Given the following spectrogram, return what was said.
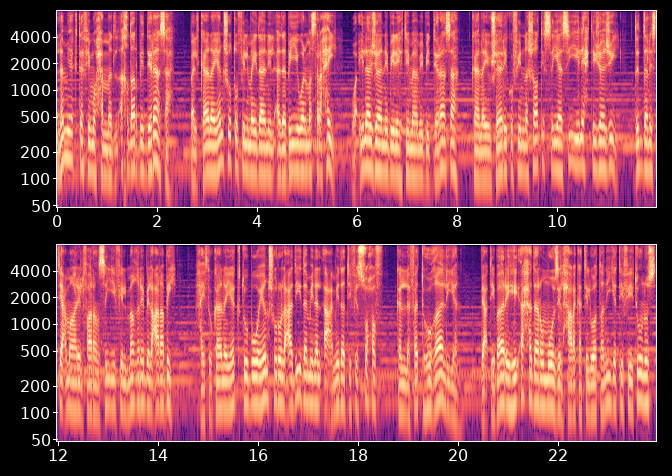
لم يكتف محمد الأخضر بالدراسة بل كان ينشط في الميدان الأدبي والمسرحي وإلى جانب الاهتمام بالدراسة كان يشارك في النشاط السياسي الاحتجاجي ضد الاستعمار الفرنسي في المغرب العربي حيث كان يكتب وينشر العديد من الأعمدة في الصحف كلفته غاليا باعتباره أحد رموز الحركة الوطنية في تونس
